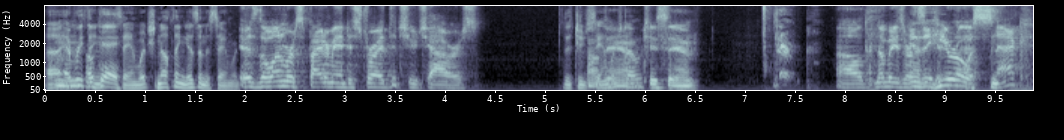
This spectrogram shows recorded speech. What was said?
Uh, Everything's Okay. a sandwich. Nothing isn't a sandwich. it was the one where Spider-Man destroyed the two towers. The two Oh, sandwich damn. towers. Too soon. Oh, nobody's around. Is a to hear hero a snack?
